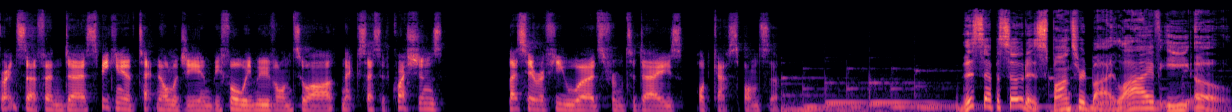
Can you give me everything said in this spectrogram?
Great stuff. And uh, speaking of technology, and before we move on to our next set of questions, let's hear a few words from today's podcast sponsor. This episode is sponsored by Live EO.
